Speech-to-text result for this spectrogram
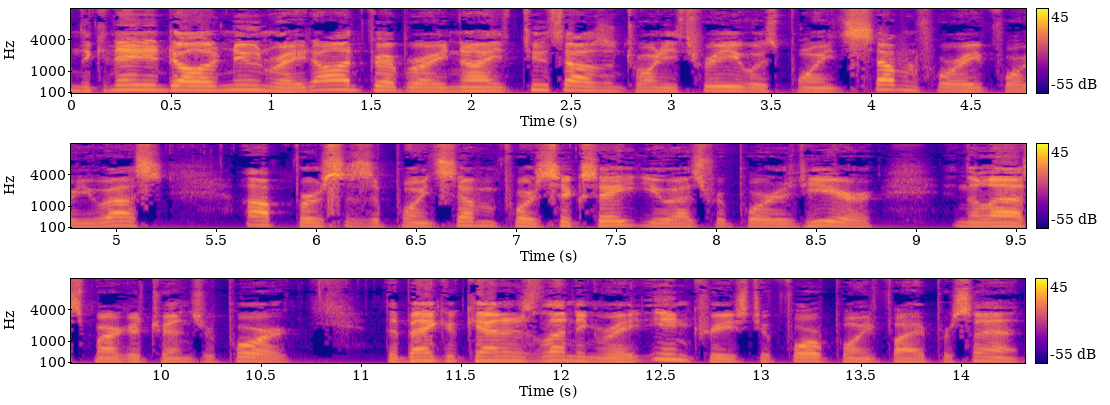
And the Canadian dollar noon rate on February 9, 2023 was 0.7484 US, up versus the 0.7468 US reported here in the last market trends report. The Bank of Canada's lending rate increased to 4.5%.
